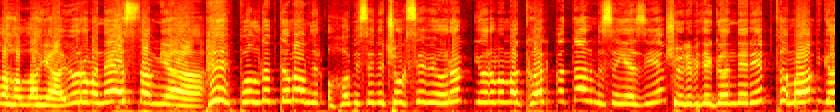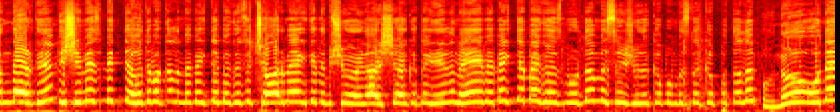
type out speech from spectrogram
Allah Allah ya yoruma ne yazsam ya. Heh buldum tamamdır. Abi seni çok seviyorum. Yorumuma kalp atar mısın yazayım. Şöyle bir de göndereyim. Tamam gönderdim. İşimiz bitti. Hadi bakalım bebek de gözü çağırmaya gidelim. Şöyle aşağı kata gidelim. Hey bebek de göz burada mısın? Şurada kapımızı da kapatalım. Ana o ne?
